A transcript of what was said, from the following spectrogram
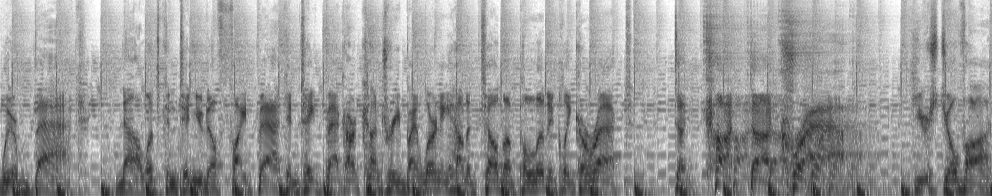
We're back. Now let's continue to fight back and take back our country by learning how to tell the politically correct to cut, cut the, the crap. crap. Here's Jovan.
